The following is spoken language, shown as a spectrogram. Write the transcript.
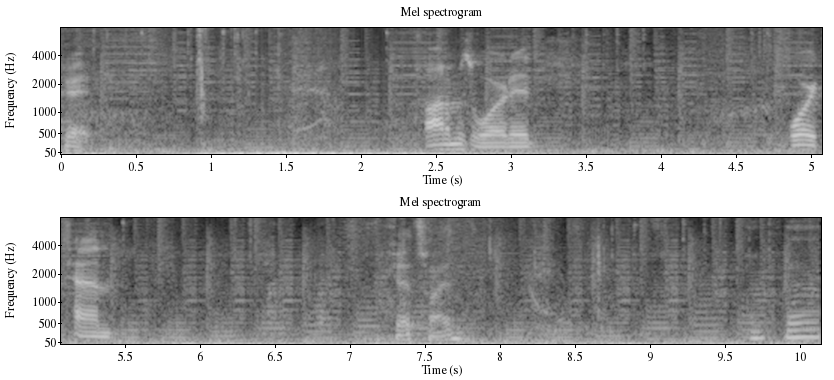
Great. Bottom's warded. 410. Okay, that's fine. Okay.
